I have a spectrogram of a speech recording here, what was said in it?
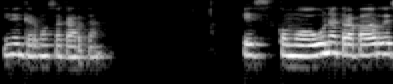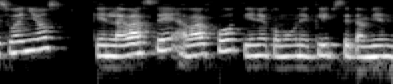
Miren qué hermosa carta es como un atrapador de sueños que en la base, abajo, tiene como un eclipse también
